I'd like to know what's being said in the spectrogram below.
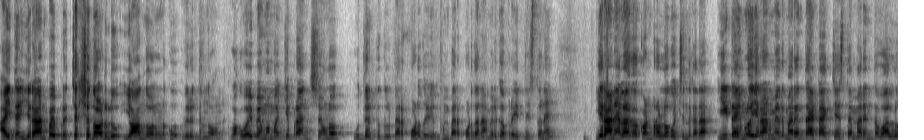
అయితే ఇరాన్పై ప్రత్యక్ష దాడులు ఈ ఆందోళనకు విరుద్ధంగా ఉన్నాయి. ఒకవైపేమో ఏమో మధ్య ప్రాంతంలో ఉద్రిక్తతలు పెరగకూడదు యుద్ధం పెరగకూడదని అమెరికా ప్రయత్నిస్తూనే ఇరాన్ ఎలాగో కంట్రోల్లోకి వచ్చింది కదా. ఈ టైంలో ఇరాన్ మీద మరింత అటాక్ చేస్తే మరింత వాళ్ళు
